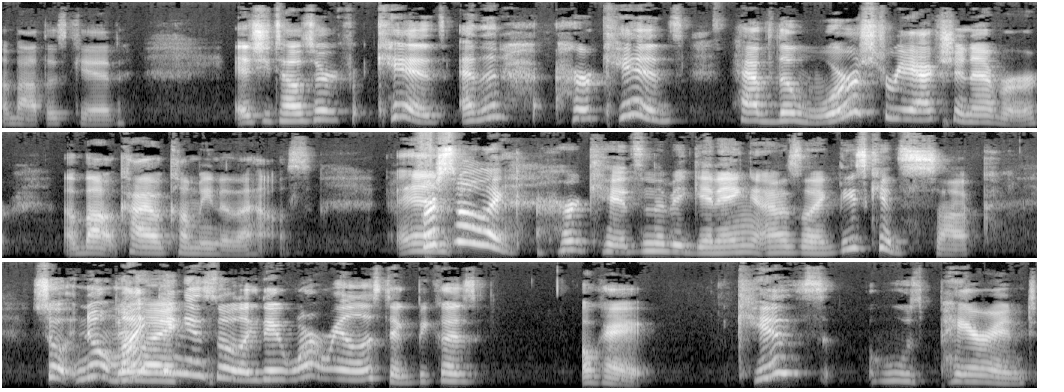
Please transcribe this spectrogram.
about this kid. And she tells her kids, and then her, her kids have the worst reaction ever about Kyle coming to the house. And First of all, like her kids in the beginning, I was like, these kids suck. So no, They're my like- thing is though, like they weren't realistic because, okay, kids whose parent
